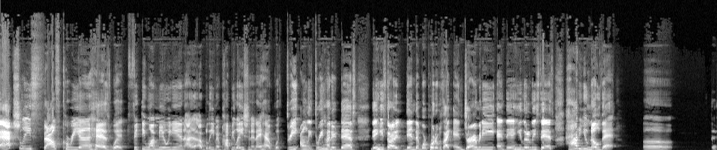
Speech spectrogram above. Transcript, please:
actually South Korea has what 51 million, I, I believe, in population, and they have what three only 300 deaths. Then he started. Then the reporter was like, "And Germany," and then he literally says, "How do you know that?" Uh, the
